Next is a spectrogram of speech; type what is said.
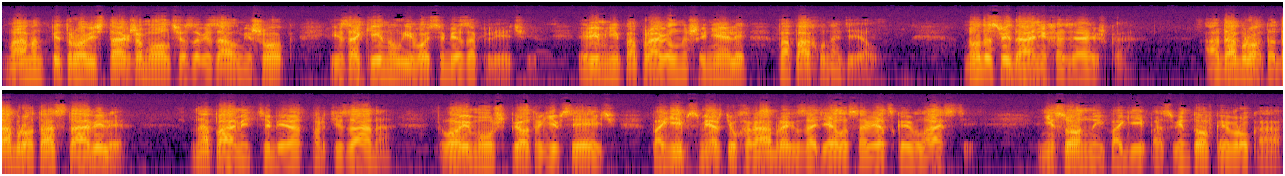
Мамонт Петрович также молча завязал мешок и закинул его себе за плечи. Ремни поправил на шинели, папаху надел. «Ну, до свидания, хозяюшка». «А добро-то, добро-то оставили?» «На память тебе от партизана. Твой муж Петр Евсеевич погиб смертью храбрых за дело советской власти. Не сонный погиб, а с винтовкой в руках.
